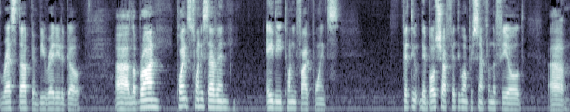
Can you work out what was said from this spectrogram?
rest up and be ready to go. Uh, LeBron points 27, AD 25 points. 50 they both shot 51% from the field. Um,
